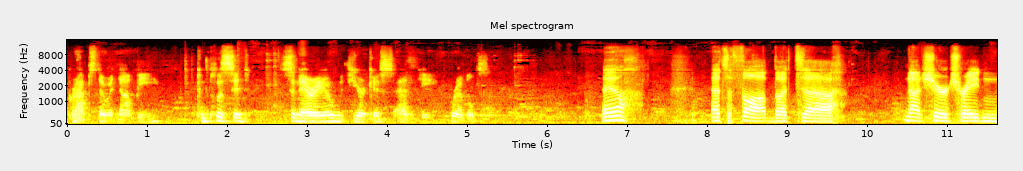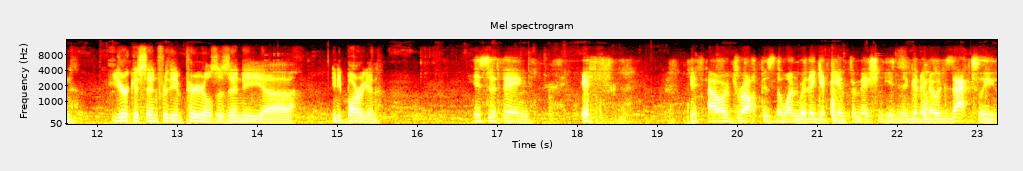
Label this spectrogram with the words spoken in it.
Perhaps there would not be complicit scenario with Yurkus and the rebels. Well, that's a thought, but uh, not sure trading Yurkus in for the Imperials is any uh, any bargain. Here's the thing. If if our drop is the one where they get the information, he's gonna know exactly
